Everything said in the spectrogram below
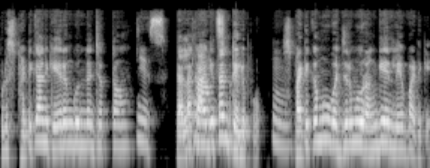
ఇప్పుడు స్ఫటికానికి ఏ రంగు ఉందని చెప్తాం? Yes. తెల్ల కాగితం. తెలుపు. ఉమ్, స్ఫటికము వజ్రము రంగు ఏం లేవు వాటికి.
